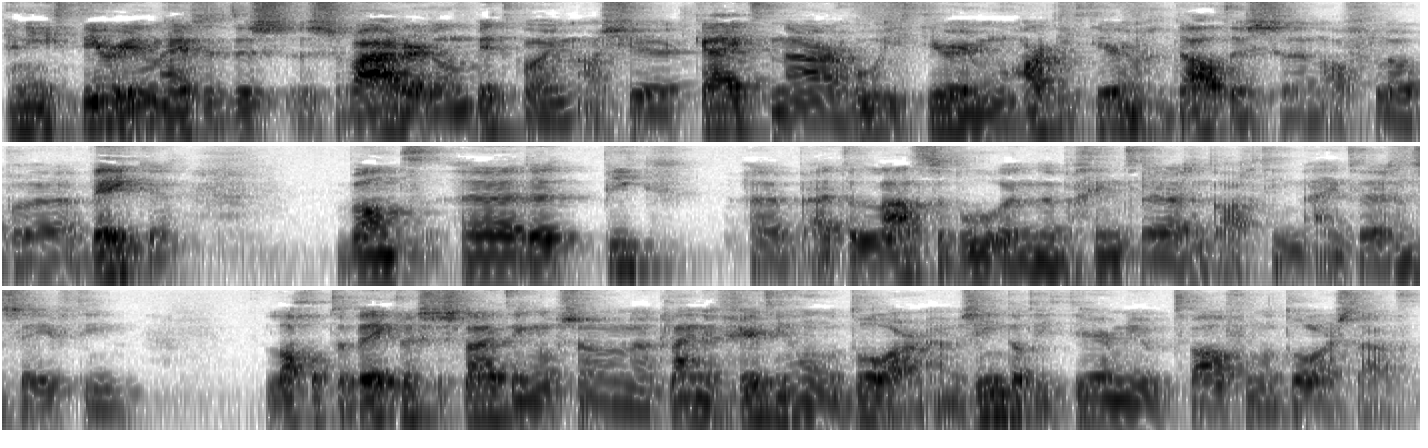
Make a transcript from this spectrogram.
En Ethereum heeft het dus zwaarder dan Bitcoin. Als je kijkt naar hoe Ethereum, hoe hard Ethereum gedaald is eh, de afgelopen weken. Want uh, de piek uit de laatste boeren, begin 2018, eind 2017, lag op de wekelijkse sluiting op zo'n kleine 1400 dollar. En we zien dat Ethereum nu op 1200 dollar staat.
